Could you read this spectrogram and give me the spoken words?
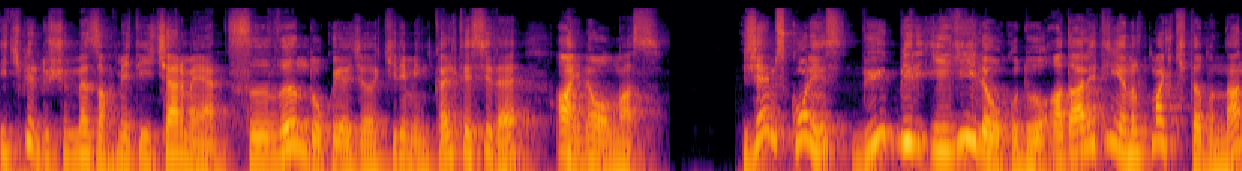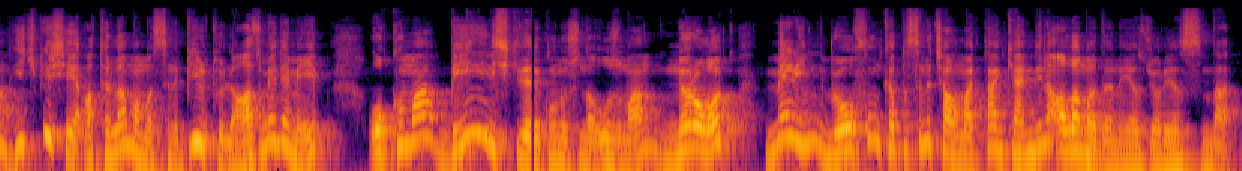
hiçbir düşünme zahmeti içermeyen sığlığın dokuyacağı kilimin kalitesi de aynı olmaz. James Collins büyük bir ilgiyle okuduğu Adaletin Yanıltmak kitabından hiçbir şey hatırlamamasını bir türlü hazmedemeyip okuma beyin ilişkileri konusunda uzman nörolog Marin Wolf'un kapısını çalmaktan kendini alamadığını yazıyor yazısında.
